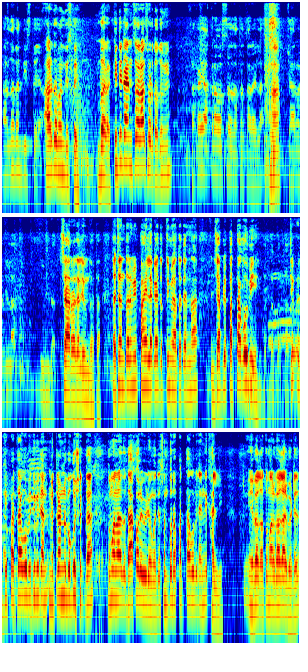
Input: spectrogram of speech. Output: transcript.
अर्धबंद दिसतंय अर्ध बंदिस्त आहे. बरं किती टाइम चराल सोडता तुम्ही? सकाळी अकरा वाजता जातात चरायला हां. चार वाजेला येऊन चार वाजायला येऊन जाता. त्याच्यानंतर मी पाहिलं काय तर तुम्ही आता त्यांना जे आपली पत्ताकोबी ती ती पत्ताकोबी तुम्ही त्यां- मित्रांनो बघू शकता. तुम्हाला दाखवलं व्हिडिओमध्ये संपूर्ण पत्ताकोबी त्यांनी खाल्ली. हे बघा तुम्हाला बघायला भेटेल.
